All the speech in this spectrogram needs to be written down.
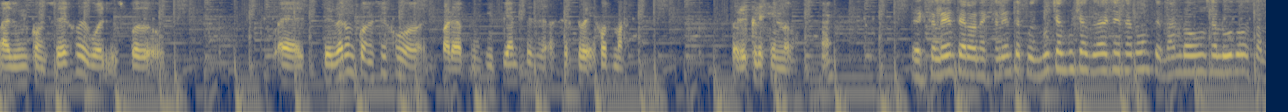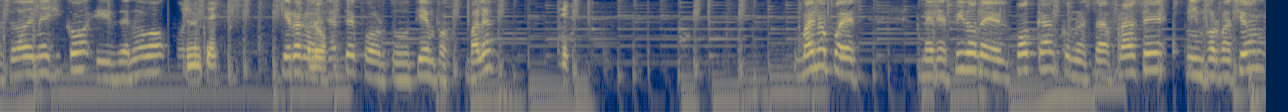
algún consejo, igual les puedo eh, te dar un consejo para principiantes acerca de Hotmart, para ir creciendo. Excelente, Aaron, excelente. Pues muchas, muchas gracias, Aaron. Te mando un saludo a la Ciudad de México y de nuevo quiero agradecerte por tu tiempo, ¿vale? Sí. Bueno, pues me despido del podcast con nuestra frase, información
